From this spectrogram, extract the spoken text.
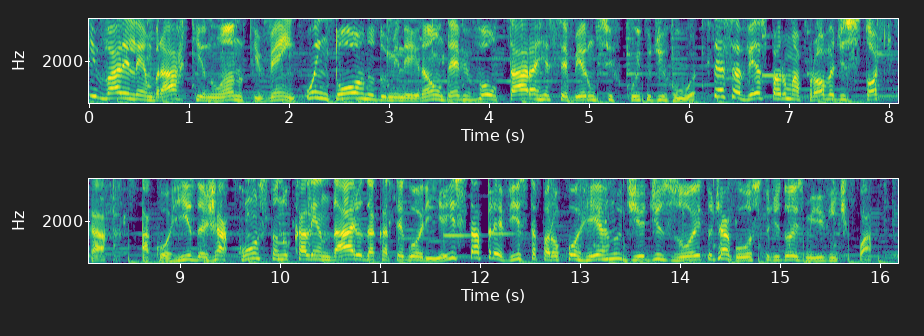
E vale lembrar que no ano que vem, o entorno do Mineirão deve voltar a receber um circuito de rua, dessa vez para uma prova de Stock Car. A corrida já consta no calendário da categoria e está prevista para ocorrer no dia 18 de agosto de 2024.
